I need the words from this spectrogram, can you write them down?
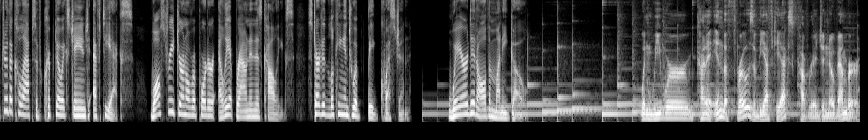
After the collapse of crypto exchange FTX, Wall Street Journal reporter Eliot Brown and his colleagues started looking into a big question Where did all the money go? When we were kind of in the throes of the FTX coverage in November,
